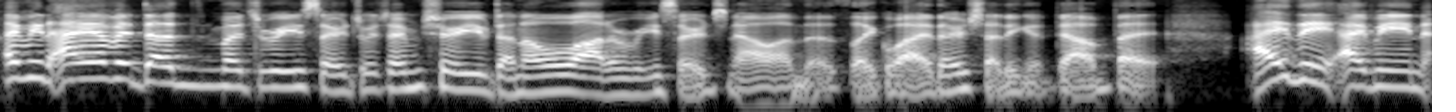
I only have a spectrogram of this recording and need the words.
I mean, I haven't done much research, which I'm sure you've done a lot of research now on this, like why they're shutting it down. But I think, I mean,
